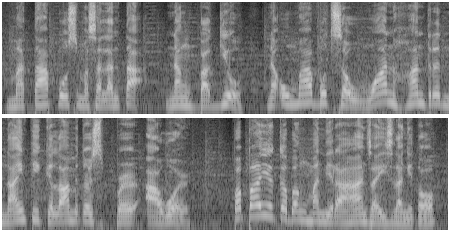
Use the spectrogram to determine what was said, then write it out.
matapos masalanta ng bagyo na umabot sa 190 kilometers per hour. Papayag ka bang manirahan sa islang ito?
